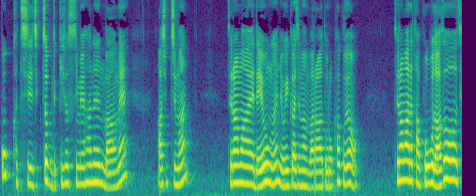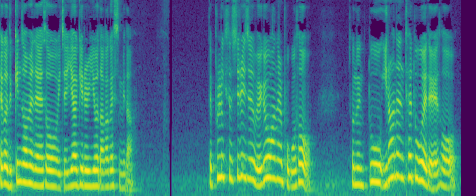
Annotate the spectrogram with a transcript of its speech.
꼭 같이 직접 느끼셨으면 하는 마음에 아쉽지만 드라마의 내용은 여기까지만 말하도록 하고요. 드라마를 다 보고 나서 제가 느낀 점에 대해서 이제 이야기를 이어나가겠습니다. 넷플릭스 시리즈 외교관을 보고서 저는 또 일하는 태도에 대해서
